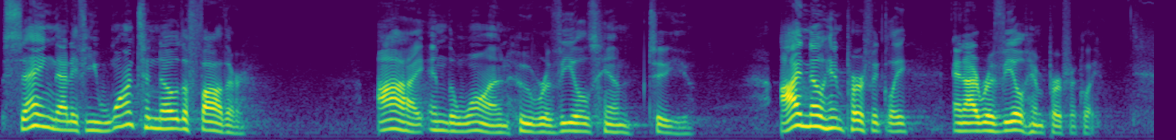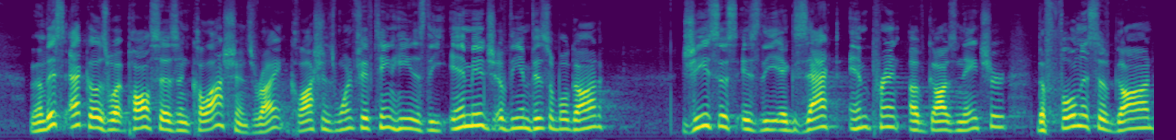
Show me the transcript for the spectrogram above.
saying that if you want to know the Father, I am the one who reveals him to you. I know him perfectly, and I reveal him perfectly. Now this echoes what Paul says in Colossians, right? Colossians 1:15, he is the image of the invisible God. Jesus is the exact imprint of God's nature. The fullness of God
